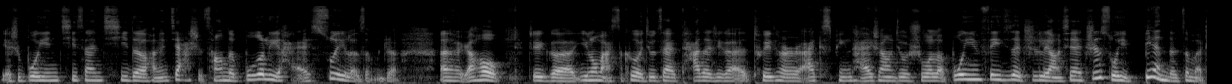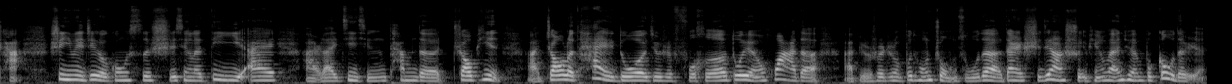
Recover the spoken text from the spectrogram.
也是波音七三七的，好像驾驶舱的玻璃还碎了怎么着？呃，然后这个伊隆马斯克就在他的这个 Twitter X 平台上就说了，波音飞机的质量现在之所以变得这么差，是因为这个公司。实行了 DEI 啊，来进行他们的招聘啊，招了太多就是符合多元化的啊，比如说这种不同种族的，但是实际上水平完全不够的人。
